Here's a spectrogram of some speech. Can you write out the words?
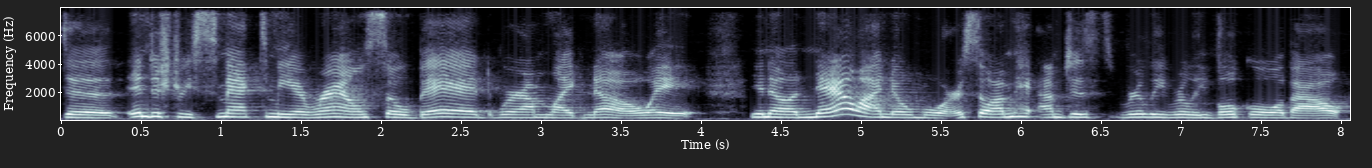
the industry smacked me around so bad where I'm like, no, wait, you know, now I know more. So I'm I'm just really really vocal about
